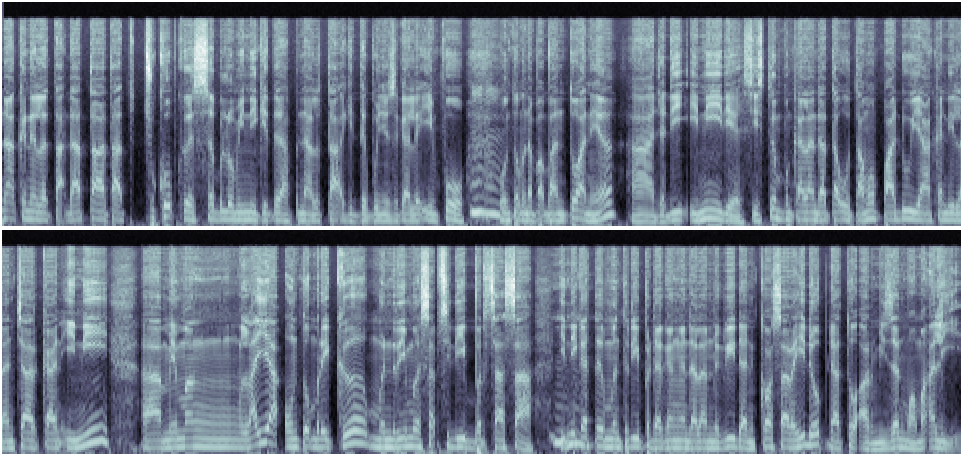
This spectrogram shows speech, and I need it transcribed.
nak kena letak data? Tak cukup ke sebelum ini kita dah pernah letak kita punya segala info mm-hmm. untuk mendapat bantuan ya. Ha jadi ini dia sistem pengkalan data utama padu yang akan dilancarkan ini uh, memang layak untuk mereka menerima subsidi bersasar. Mm-hmm. Ini kata Menteri Perdagangan Dalam Negeri dan Kos Sara Hidup Datuk Armizan Muhammad Ali.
